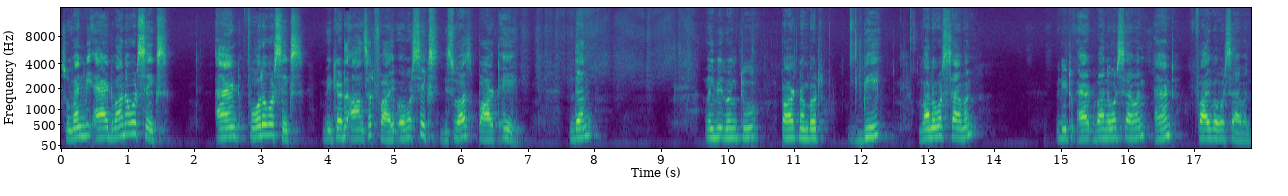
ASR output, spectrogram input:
So when we add 1 over 6 and 4 over 6 we get the answer 5 over 6 this was part A. Then we'll be going to part number B 1 over 7 we need to add 1 over 7 and 5 over 7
